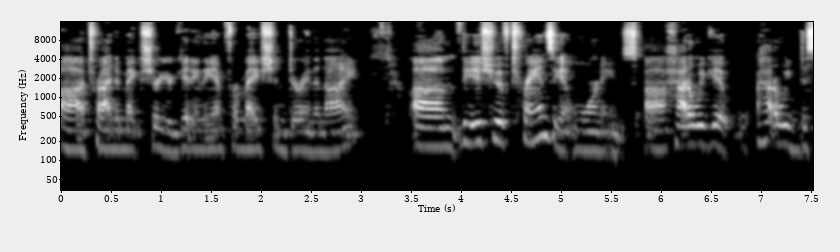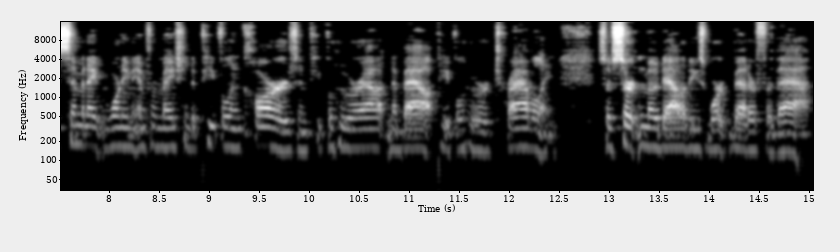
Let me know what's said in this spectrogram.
uh, trying to make sure you're getting the information during the night. Um, the issue of transient warnings. Uh, how do we get, how do we disseminate warning information to people in cars and people who are out and about, people who are traveling? So certain modalities work better for that.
